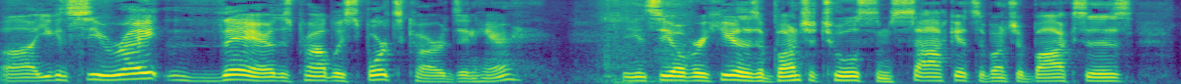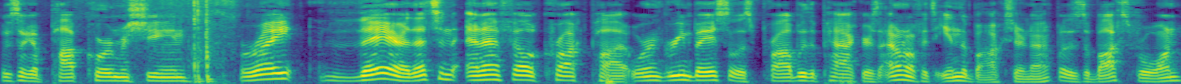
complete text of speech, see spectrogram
Uh, you can see right there, there's probably sports cards in here. You can see over here, there's a bunch of tools, some sockets, a bunch of boxes. Looks like a popcorn machine. Right there, that's an NFL crock pot. We're in Green Bay, so it's probably the Packers. I don't know if it's in the box or not, but there's a box for one.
